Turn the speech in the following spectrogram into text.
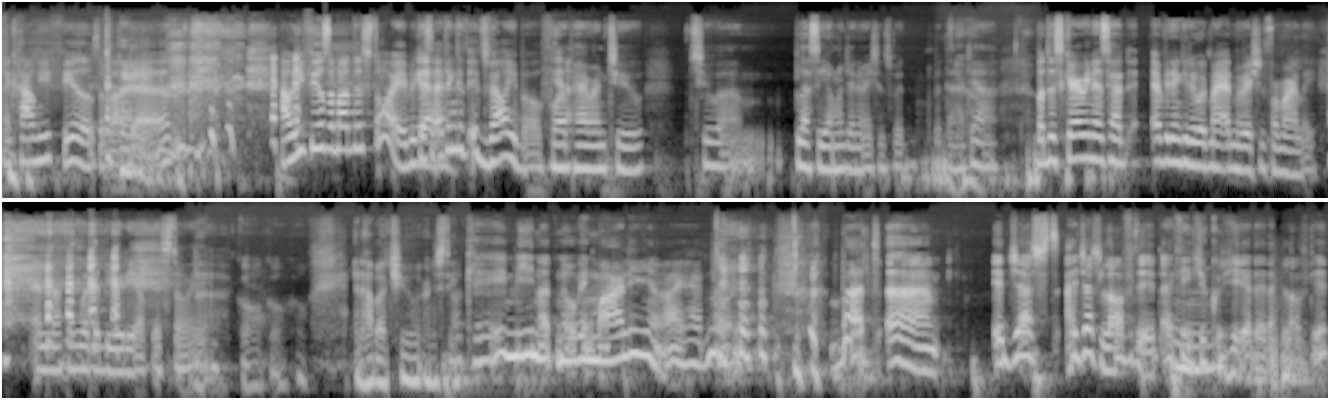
like, how he feels about that, how he feels about this story because I think it's, it's valuable for a parent to to um, bless the younger generations with with that. Yeah. But the scariness had everything to do with my admiration for Marley and nothing with the beauty of this story. Uh, cool cool cool and how about you Ernestine Okay, me not knowing Marley, I had no. but um, it just, I just loved it. I think you could hear that I loved it.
